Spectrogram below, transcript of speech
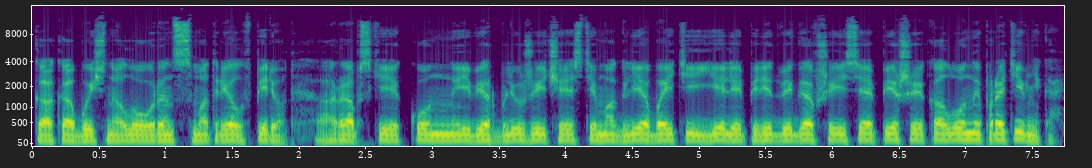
Как обычно, Лоуренс смотрел вперед. Арабские конные верблюжьи части могли обойти еле передвигавшиеся пешие колонны противника,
